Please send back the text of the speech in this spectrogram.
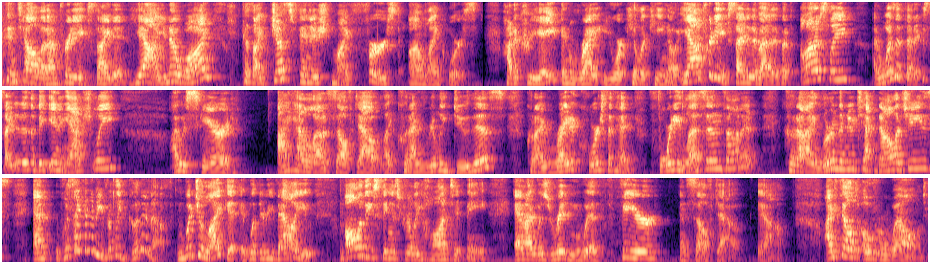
can tell that I'm pretty excited. Yeah, you know why? Because I just finished my first online course, how to create and write your killer keynote. Yeah, I'm pretty excited about it, but honestly, I wasn't that excited in the beginning. Actually, I was scared. I had a lot of self doubt. Like, could I really do this? Could I write a course that had 40 lessons on it? Could I learn the new technologies? And was I going to be really good enough? And would you like it? And would there be value? All of these things really haunted me. And I was ridden with fear and self doubt. Yeah. I felt overwhelmed.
